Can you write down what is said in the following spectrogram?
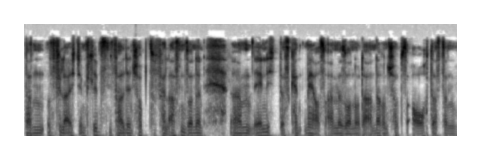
dann vielleicht im schlimmsten Fall den Shop zu verlassen, sondern ähm, ähnlich, das kennt man ja aus Amazon oder anderen Shops auch, dass dann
